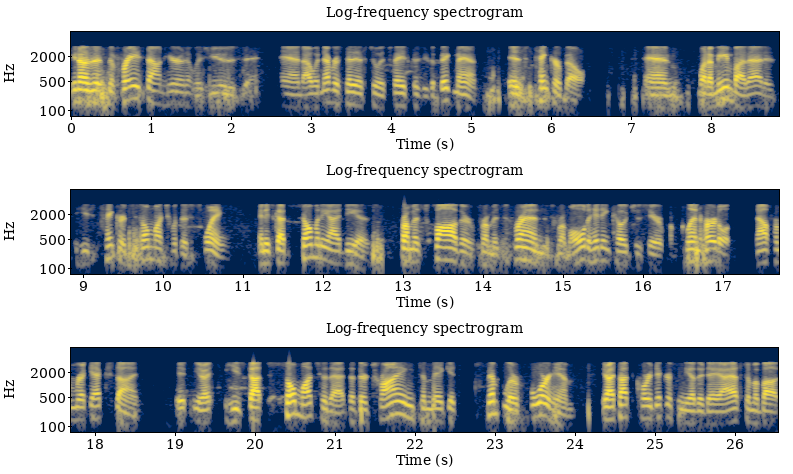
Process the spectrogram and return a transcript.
you know, the, the phrase down here that was used, and I would never say this to his face because he's a big man, is Tinkerbell. And what I mean by that is he's tinkered so much with his swing, and he's got so many ideas from his father, from his friends, from old hitting coaches here, from Clint Hurdle, now from Rick Eckstein. It, you know, he's got so much of that that they're trying to make it simpler for him. You know, I talked to Corey Dickerson the other day. I asked him about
